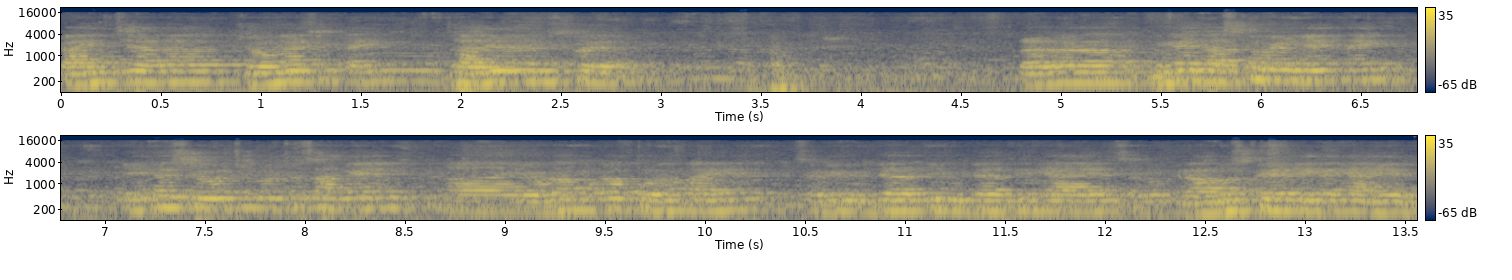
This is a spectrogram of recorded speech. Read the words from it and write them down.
काहींची आता जेवणाची टाइम झालेला दिसतोय. तर मी काही जास्त वेळ घेत नाही. एकच शेवटची गोष्ट सांगेल एवढा मोठा फोरम आहे. सगळे विद्यार्थी विद्यार्थिनी आहेत. सर्व ग्रामस्थ या ठिकाणी आहेत.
